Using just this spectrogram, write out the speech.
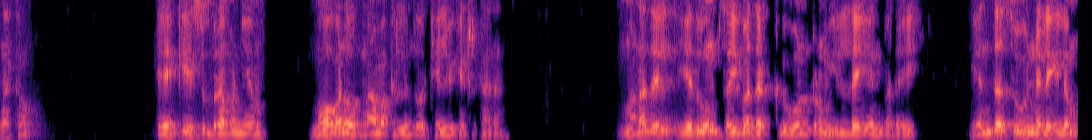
வணக்கம். ஏ கே சுப்பிரமணியம், மோகனூர், நாமக்கல்லிருந்து ஒரு கேள்வி கேட்டிருக்காரு. மனதில் எதுவும் செய்வதற்கு ஒன்றும் இல்லை என்பதை, எந்த சூழ்நிலையிலும்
